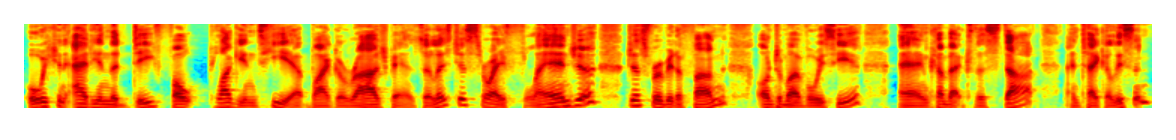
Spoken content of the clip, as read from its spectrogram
or we can add in the default plugins here by GarageBand. So let's just throw a flanger, just for a bit of fun, onto my voice here and come back to the start and take a listen.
